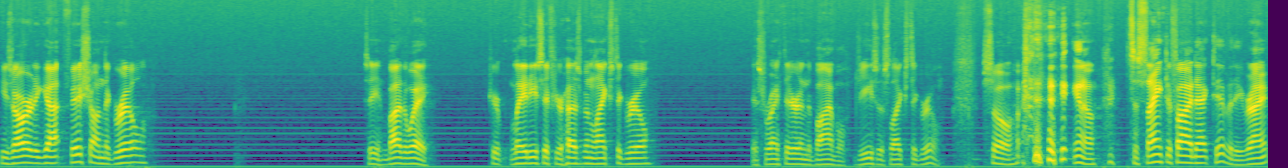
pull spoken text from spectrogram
He's already got fish on the grill. See, and by the way, if your, ladies, if your husband likes to grill, it's right there in the Bible. Jesus likes to grill. So, you know, it's a sanctified activity, right?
